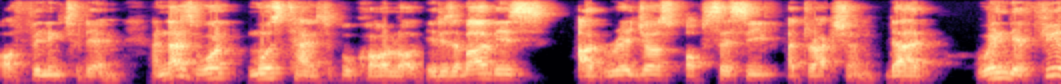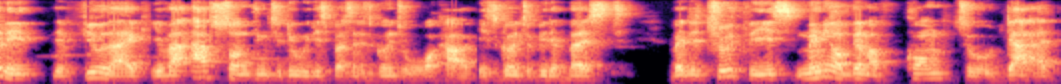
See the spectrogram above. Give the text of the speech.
or feeling to them. And that's what most times people call love. It is about this outrageous obsessive attraction that when they feel it, they feel like if I have something to do with this person, it's going to work out. It's going to be the best. But the truth is, many of them have come to that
